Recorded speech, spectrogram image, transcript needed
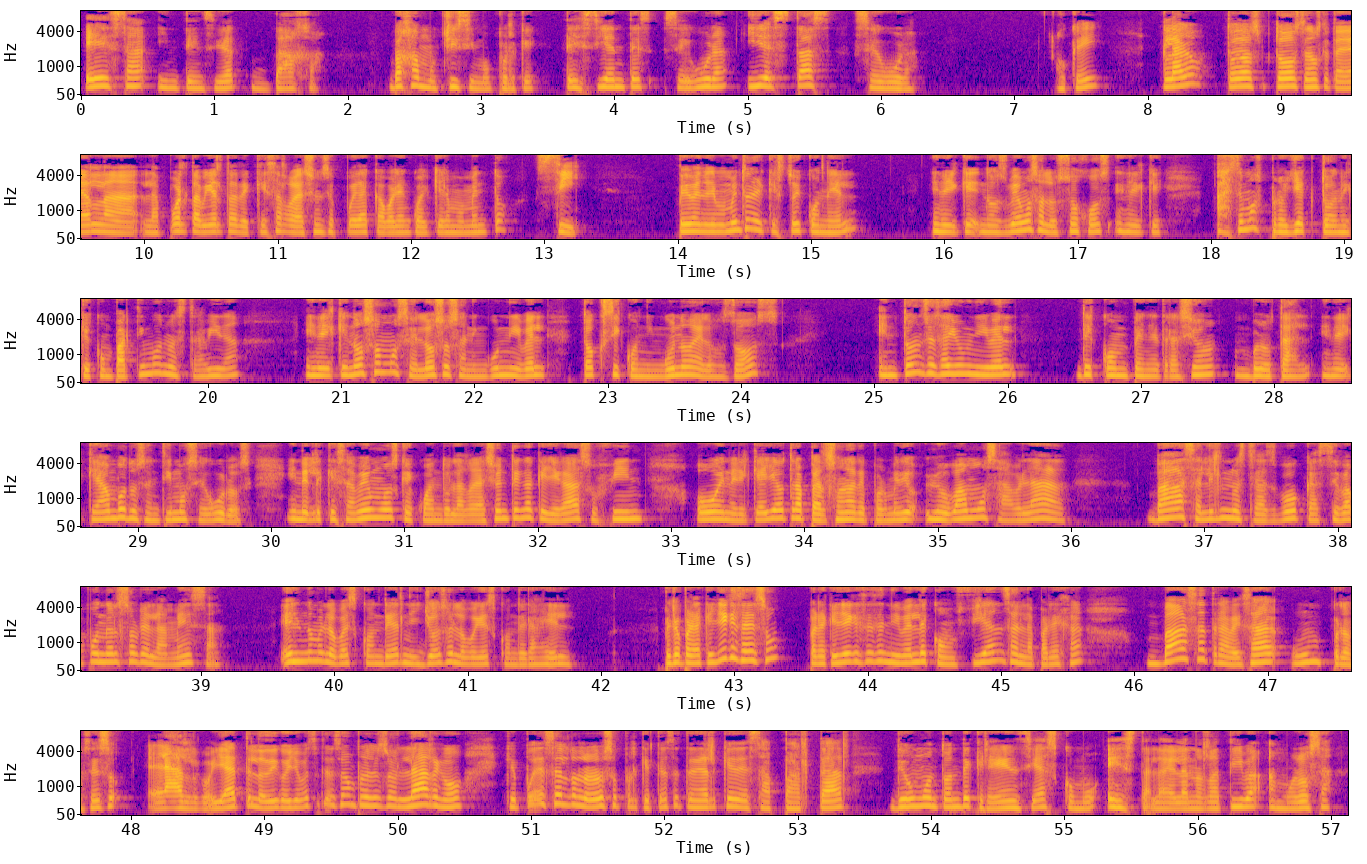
esa intensidad baja, baja muchísimo porque te sientes segura y estás segura. ¿Ok? Claro, todos, todos tenemos que tener la, la puerta abierta de que esa relación se puede acabar en cualquier momento, sí. Pero en el momento en el que estoy con él, en el que nos vemos a los ojos, en el que hacemos proyecto, en el que compartimos nuestra vida, en el que no somos celosos a ningún nivel tóxico ninguno de los dos, entonces hay un nivel de compenetración brutal, en el que ambos nos sentimos seguros, en el que sabemos que cuando la relación tenga que llegar a su fin, o en el que haya otra persona de por medio, lo vamos a hablar, va a salir en nuestras bocas, se va a poner sobre la mesa. Él no me lo va a esconder ni yo se lo voy a esconder a él. Pero para que llegues a eso, para que llegues a ese nivel de confianza en la pareja, vas a atravesar un proceso largo, ya te lo digo, yo vas a atravesar un proceso largo que puede ser doloroso porque te vas a tener que desapartar de un montón de creencias como esta, la de la narrativa amorosa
